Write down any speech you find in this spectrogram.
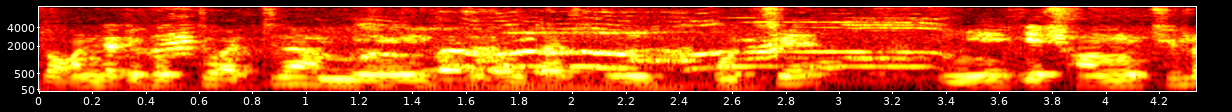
দোকানদারি করতে পারছি না মেয়ে দোকানটা করছে মেয়ে যে সামনে ছিল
